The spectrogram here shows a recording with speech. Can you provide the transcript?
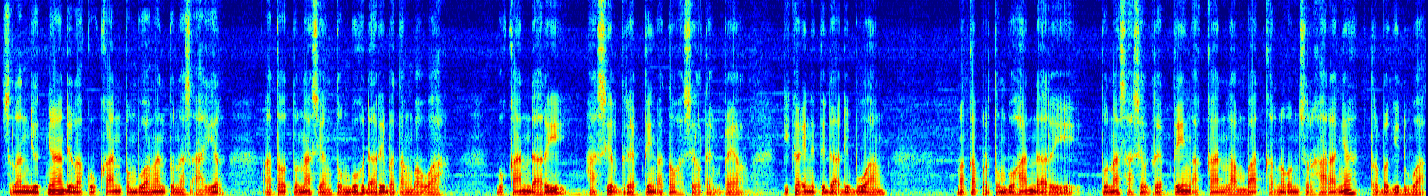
Selanjutnya dilakukan pembuangan tunas air atau tunas yang tumbuh dari batang bawah, bukan dari hasil grafting atau hasil tempel. Jika ini tidak dibuang, maka pertumbuhan dari tunas hasil grafting akan lambat karena unsur haranya terbagi dua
